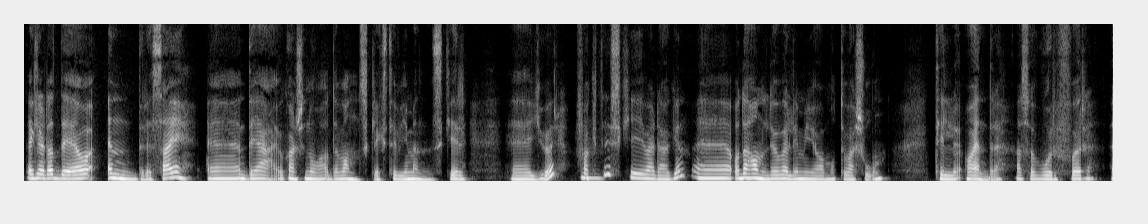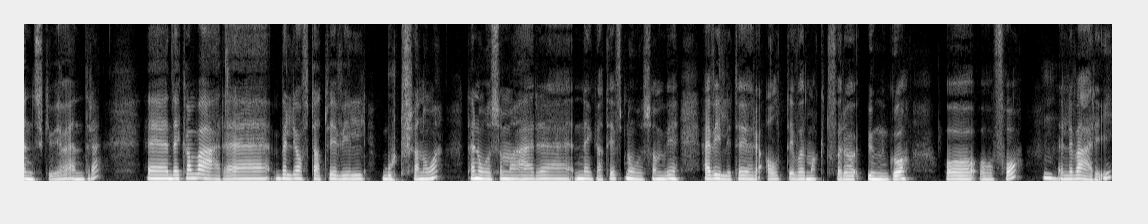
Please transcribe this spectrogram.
Det er klart at det å endre seg, eh, det er jo kanskje noe av det vanskeligste vi mennesker eh, gjør, faktisk, mm. i hverdagen. Og det handler jo veldig mye om motivasjon til å endre. Altså hvorfor ønsker vi å endre? Det kan være veldig ofte at vi vil bort fra noe. Det er noe som er eh, negativt, noe som vi er villige til å gjøre alt i vår makt for å unngå å, å få, mm. eller være i.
